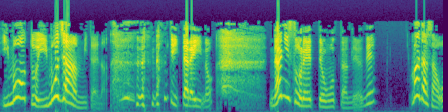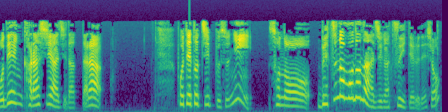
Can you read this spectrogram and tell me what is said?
妹芋じゃんみたいな。なんて言ったらいいの？何それって思ったんだよね。まださ、おでんからし味だったら、ポテトチップスに、その、別のものの味がついてるでしょ？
